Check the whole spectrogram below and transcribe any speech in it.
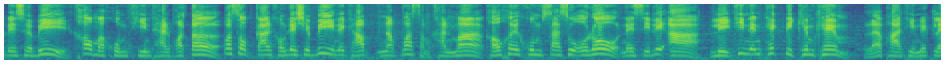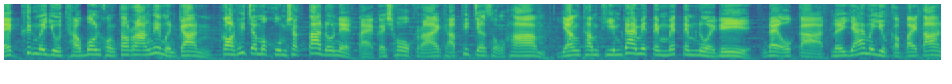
เดเชบี้เข้ามาคุมทีมแทนพอตเตอร์ ประสบการณ์ของเดเชบี้นะครับนับว่าสำคัญมาก เขาเคยคุมซาซูโอโรในซีเรียอาลีกที่เน้นเทคนิคเข้มๆและพาทีมเล็กๆ ขึ้นมาอยู่แถวบนของตารางได้เหมือนกัน ก่อนที่จะมาคุมชักต้าโดเนตแต่ก็โชคร้ายครับที่เจอสงคราม ยังทำทีมได้ไม่เต็มเม็ดเต็มหน่วยดี ได้โอกาสเลยย้ายมาอยู่กับไบตัน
